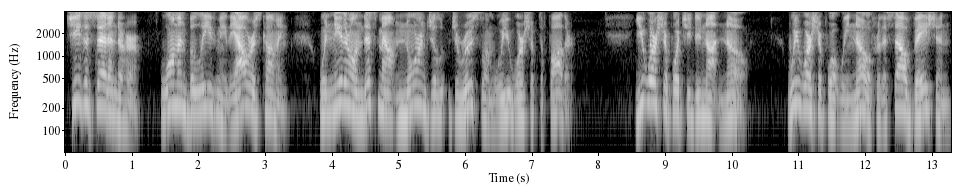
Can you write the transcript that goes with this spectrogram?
Jesus said unto her, Woman, believe me, the hour is coming, when neither on this mountain nor in Jerusalem will you worship the Father. You worship what you do not know. We worship what we know, for the salvation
